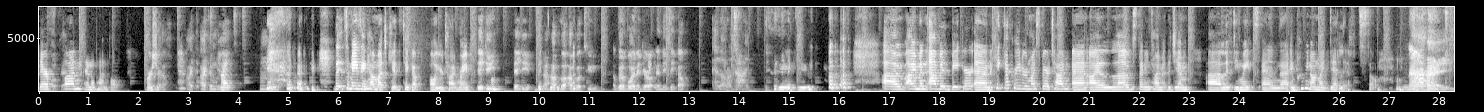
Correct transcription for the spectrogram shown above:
they're okay. fun and a handful, for sure. I, I can relate. Mm. it's amazing how much kids take up all your time, right? They do. They do. I've got I've got two. I've got a boy and a girl, and they take up a lot of time. they do. Um, I'm an avid baker and a cake decorator in my spare time, and I love spending time at the gym, uh, lifting weights and uh, improving on my deadlifts. So nice.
